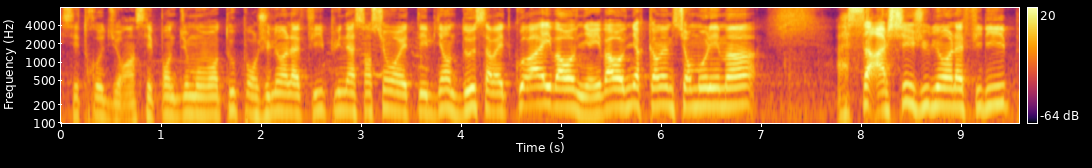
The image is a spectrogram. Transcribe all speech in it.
C'est trop dur, hein. c'est pente du Mont Ventoux pour Julien à la Philippe. Une ascension aurait été bien, deux ça va être quoi Ah, il va revenir, il va revenir quand même sur Molema. À s'arracher Julien à la Philippe.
